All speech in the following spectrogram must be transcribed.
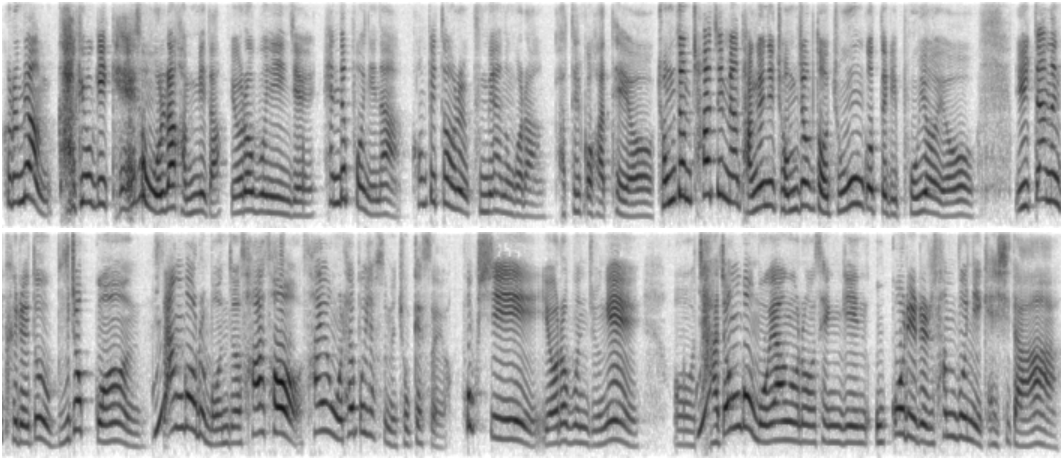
그러면 가격이 계속 올라갑니다. 여러분이 이제 핸드폰이나 컴퓨터를 구매하는 거랑 같을 것 같아요. 점점 찾으면 당연히 점점 더 좋은 것들이 보여요. 일단은 그래도 무조건 싼 거를 먼저 사서 사용 을 해보셨으면 좋겠어요. 혹시 여러분 중에 어, 자전거 모양으로 생긴 옷걸이를 산 분이 계시다.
